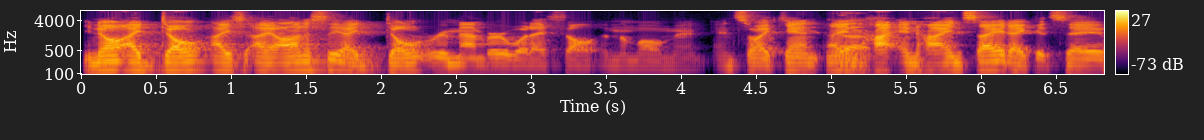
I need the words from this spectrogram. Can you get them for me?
You know, I don't. I, I honestly, I don't remember what I felt in the moment, and so I can't. I, in, Yeah. hi- in hindsight, I could say,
